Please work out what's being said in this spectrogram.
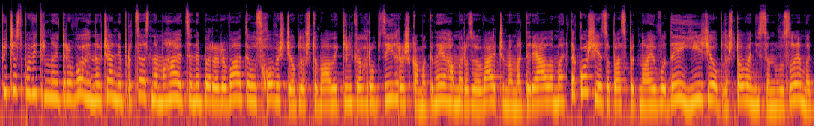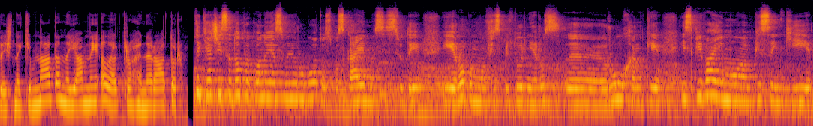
Під час повітряної тривоги навчальний процес намагаються не переривати. У сховищі облаштували кілька груп з іграшками, книгами, розвиваючими матеріалами. Також є запас питної води, їжі, облаштовані санвузли, медична кімната, наявний електрогенератор. Дитячий садок виконує свою роботу, спускаємося сюди і робимо фізкультурні роз, е, руханки, і співаємо пісеньки.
